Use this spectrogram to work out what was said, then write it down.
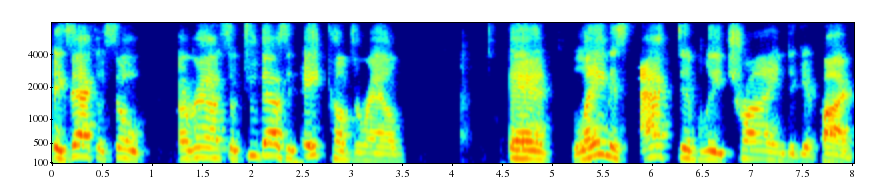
Exactly. So around so 2008 comes around and Lane is actively trying to get fired.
